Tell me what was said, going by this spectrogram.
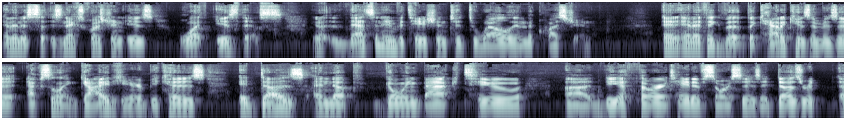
And then his, his next question is, what is this? You know, that's an invitation to dwell in the question. And, and I think that the catechism is an excellent guide here because it does end up going back to uh, the authoritative sources. It does re- uh,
